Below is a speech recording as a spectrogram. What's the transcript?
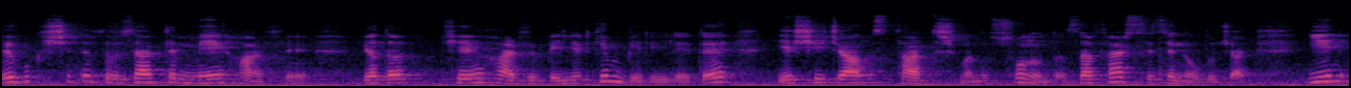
Ve bu kişide de özellikle M harfi ya da K harfi belirgin biriyle de yaşayacağınız tartışmanın sonunda zafer sizin olacak. Yeni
